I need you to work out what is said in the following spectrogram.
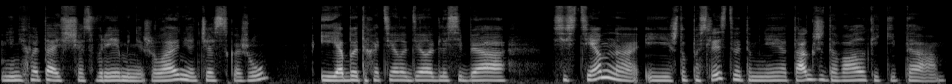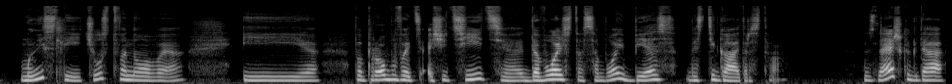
мне не хватает сейчас времени, желания, честно скажу. И я бы это хотела делать для себя системно, и чтобы впоследствии это мне также давало какие-то мысли и чувства новые, и попробовать ощутить довольство собой без достигаторства. Ну, знаешь, когда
